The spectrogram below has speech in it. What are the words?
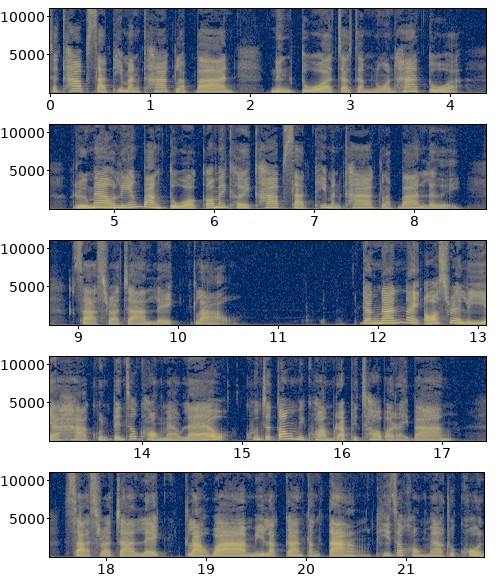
จะคาบสัตว์ที่มันฆ่ากลับบ้าน 1 ตัวจากจำนวน 5 ตัว หรือแมวเลี้ยงบางตัวก็ไม่เคยคาบสัตว์ที่มันฆ่ากลับบ้านเลย ศาสตราจารย์เล็กกล่าว ดังนั้นในออสเตรเลียหากคุณเป็นเจ้าของแมวแล้ว คุณจะต้องมีความรับผิดชอบอะไรบ้าง ศาสตราจารย์เล็กกล่าวว่ามีหลักการต่างๆ ที่เจ้าของแมวทุกคน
